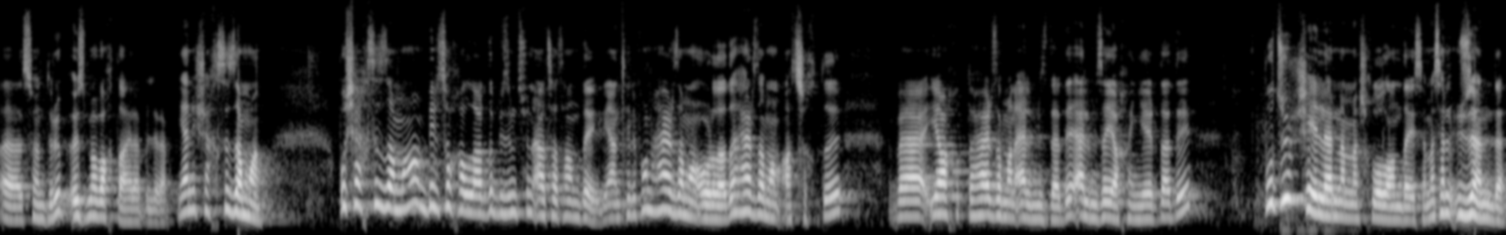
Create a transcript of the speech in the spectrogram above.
e, söndürüb özümə vaxt ayıra bilirəm. Yəni şəxsi zaman. Bu şəxsi zaman bir çox hallarda bizim üçün əl çatan deyil. Yəni telefon hər zaman ordadır, hər zaman açıqdır və yaxud da hər zaman əlimizdədir, əlimizə yaxın yerdədir. Bu cür şeylərlə məşğul olanda isə, məsələn, üzəndə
